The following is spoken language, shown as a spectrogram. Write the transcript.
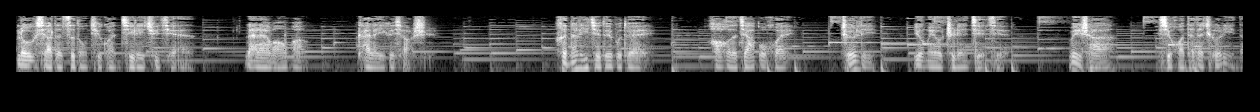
楼下的自动提款机里取钱，来来往往，开了一个小时。很难理解，对不对？好好的家不回，车里又没有智玲姐姐，为啥喜欢待在车里呢？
